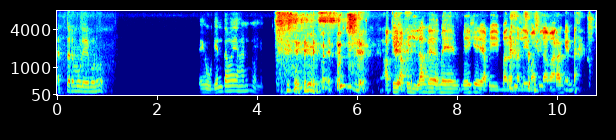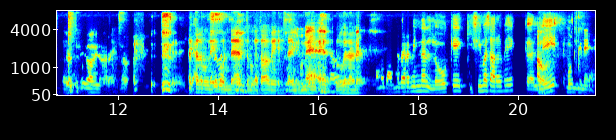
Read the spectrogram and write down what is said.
ඇත්තරම ලේබුණු ඒ උගෙන් තමයි යහන්න ඕන. අපි අපි ඊළඟ මේ මේකේ අපි බලන්න ලේම අපිලා වරන් එන්න. ඇත්තර මුලේ ඔන්න ඇත්තම කතාව මේ ම දන්න කරමින්න ලෝකේ කිසිම සරපයෙක් ඔව්. ලේ බොන්න නෑ.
